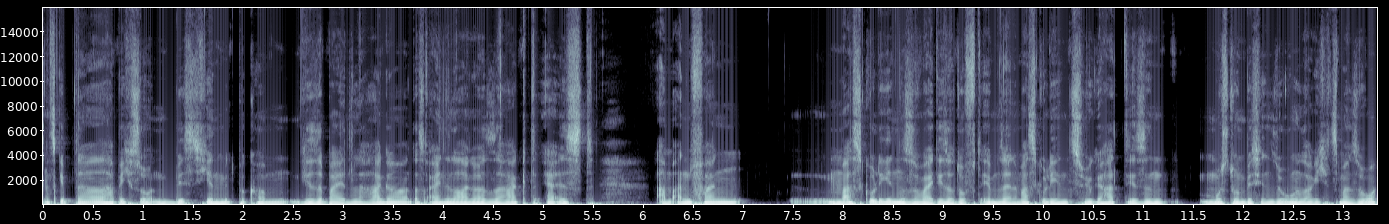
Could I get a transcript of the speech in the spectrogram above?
Es gibt da, habe ich so ein bisschen mitbekommen, diese beiden Lager. Das eine Lager sagt, er ist am Anfang maskulin, soweit dieser Duft eben seine maskulinen Züge hat. Die sind, musst du ein bisschen suchen, sage ich jetzt mal so.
